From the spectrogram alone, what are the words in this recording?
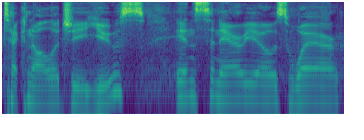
technology use in scenarios where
